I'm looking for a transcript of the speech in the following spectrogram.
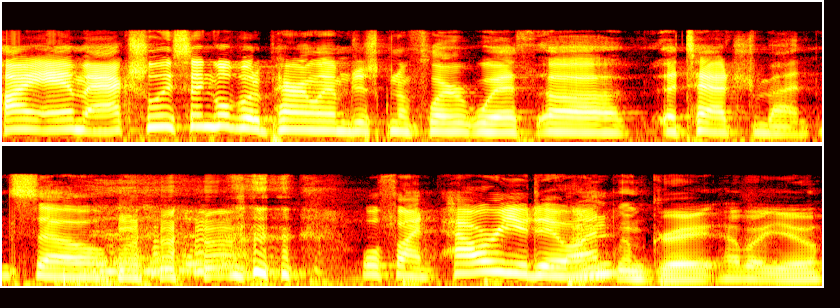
I am actually single, but apparently I'm just going to flirt with uh, attached men. So we'll find. How are you doing? I'm, I'm great. How about you?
